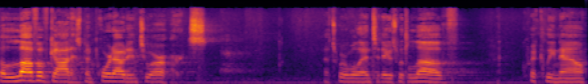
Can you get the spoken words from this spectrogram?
the love of God has been poured out into our hearts. That's where we'll end today, is with love. Quickly now,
